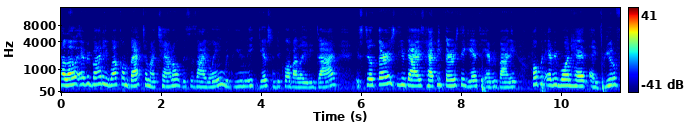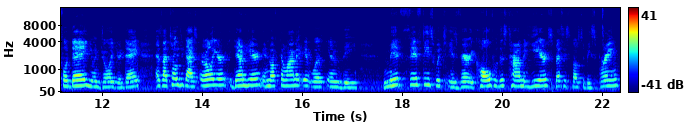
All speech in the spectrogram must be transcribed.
Hello everybody, welcome back to my channel. This is Eileen with Unique Gifts and Decor by Ladidye. It's still Thursday, you guys. Happy Thursday again to everybody. Hoping everyone had a beautiful day. You enjoyed your day. As I told you guys earlier, down here in North Carolina, it was in the mid 50s, which is very cold for this time of year, especially supposed to be spring.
